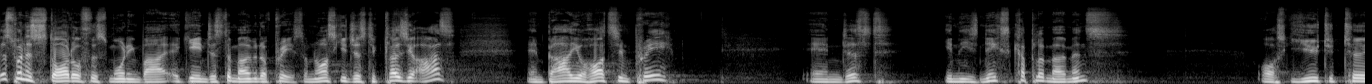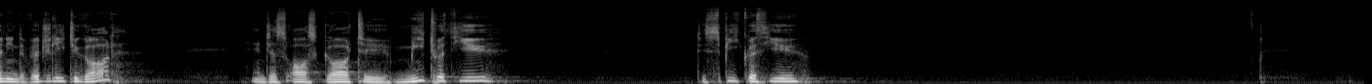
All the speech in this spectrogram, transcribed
Just want to start off this morning by, again, just a moment of prayer. So I'm going to ask you just to close your eyes and bow your hearts in prayer. And just in these next couple of moments, ask you to turn individually to God and just ask God to meet with you, to speak with you.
